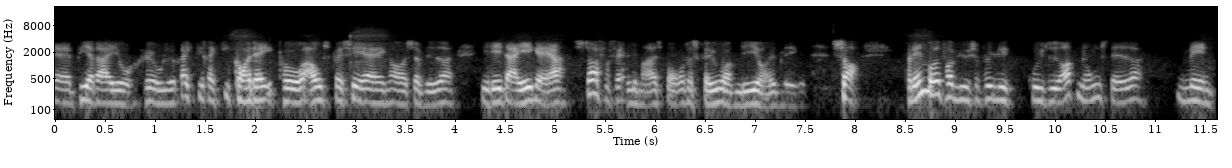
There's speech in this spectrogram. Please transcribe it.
øh, bliver der jo høvlet rigtig, rigtig godt af på afspaceringer og så videre, i det der ikke er så forfærdeligt meget sport at skrive om lige i øjeblikket. Så på den måde får vi jo selvfølgelig ryddet op nogle steder, men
